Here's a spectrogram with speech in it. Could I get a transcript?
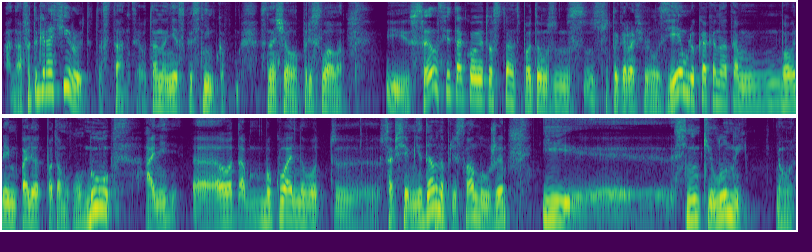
она фотографирует эта станция. Вот она несколько снимков сначала прислала и селфи такое это станция, потом сфотографировал Землю, как она там во время полета, потом Луну. Они э, вот буквально вот э, совсем недавно прислала уже и э, снимки Луны. Вот.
